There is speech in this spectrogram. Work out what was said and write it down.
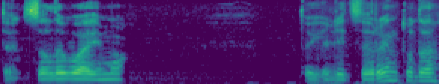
Так, заливаємо той гліцерин туди.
